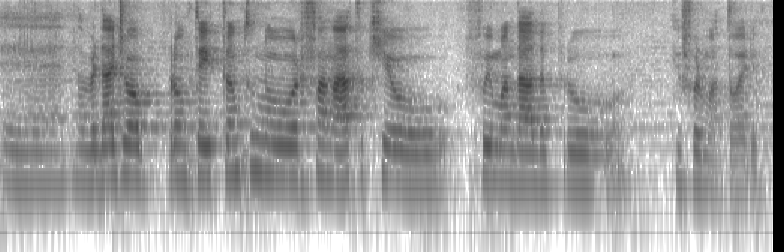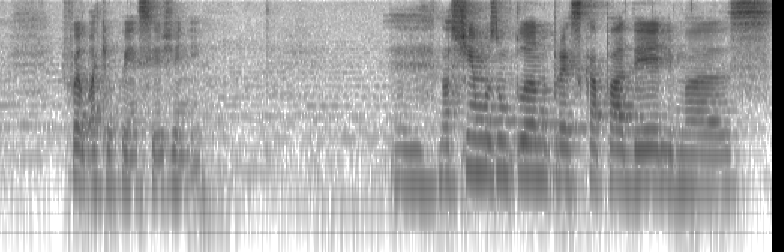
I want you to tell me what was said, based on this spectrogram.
É, na verdade, eu aprontei tanto no orfanato que eu fui mandada pro reformatório. Foi lá que eu conheci a Geni. É, nós tínhamos um plano para escapar dele, mas.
